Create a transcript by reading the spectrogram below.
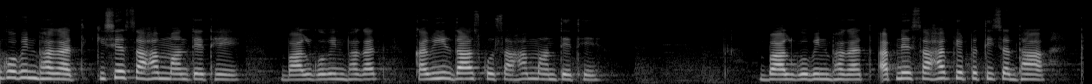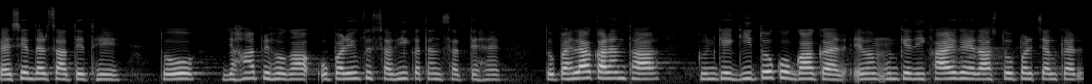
गोविंद भगत किसे साहब मानते थे? बाल गोविंद भगत कबीरदास को साहब मानते थे। बाल गोविंद भगत अपने साहब के प्रति श्रद्धा कैसे दर्शाते थे? तो यहाँ पे होगा उपर्युक्त सभी कथन सत्य हैं। तो पहला कारण था कि उनके गीतों को गाकर एवं उनके दिखाए गए रास्तों पर चलकर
